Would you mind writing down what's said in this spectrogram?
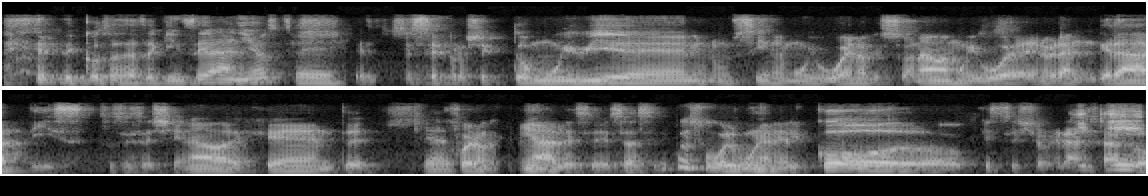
de cosas de hace 15 años. Sí. Entonces se proyectó muy bien, en un cine muy bueno, que sonaba muy bueno, eran gratis, entonces se llenaba de gente, Claro. fueron geniales esas. Después hubo alguna en el codo, qué sé yo, eran ¿Y ya qué,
